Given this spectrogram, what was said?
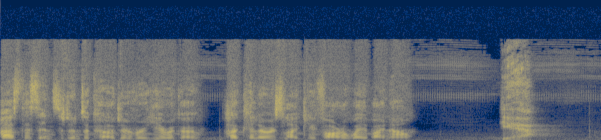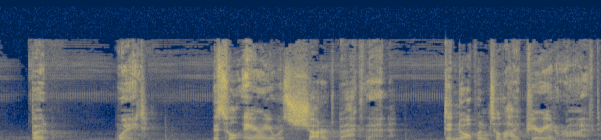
As this incident occurred over a year ago, her killer is likely far away by now. Yeah. But, wait. This whole area was shuttered back then. Didn't open until the Hyperion arrived.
